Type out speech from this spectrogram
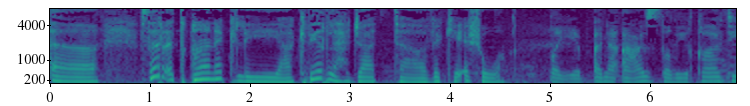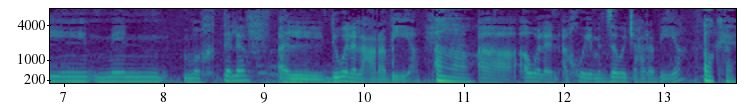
آه سر إتقانك لكثير لهجات آه فيكي. إيش هو؟ طيب أنا أعز صديقاتي من مختلف الدول العربية. آه. آه أولا أخوي متزوج عربية. أوكي.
